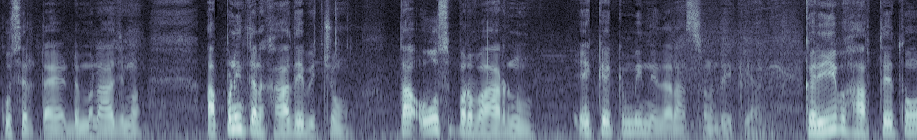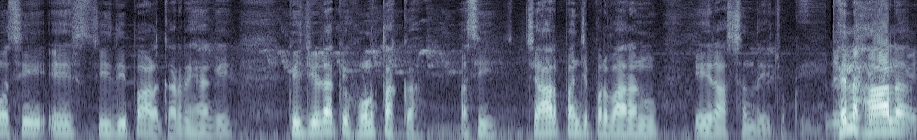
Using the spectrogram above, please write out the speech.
ਕੁਝ ਰਿਟਾਇਰਡ ਮੁਲਾਜ਼ਮ ਆਪਣੀ ਤਨਖਾਹ ਦੇ ਵਿੱਚੋਂ ਤਾਂ ਉਸ ਪਰਿਵਾਰ ਨੂੰ ਇੱਕ ਇੱਕ ਮਹੀਨੇ ਦਾ ਰਾਸ਼ਨ ਦੇ ਕੇ ਆਂਗੇ ਕਰੀਬ ਹਫ਼ਤੇ ਤੋਂ ਅਸੀਂ ਇਸ ਚੀਜ਼ ਦੀ ਭਾਲ ਕਰ ਰਹੇ ਹਾਂਗੇ ਕਿ ਜਿਹੜਾ ਕਿ ਹੁਣ ਤੱਕ ਅਸੀਂ 4-5 ਪਰਿਵਾਰਾਂ ਨੂੰ ਇਹ ਰਾਸ਼ਨ ਦੇ ਚੁੱਕੇ ਹਾਂ। ਫਿਲਹਾਲ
